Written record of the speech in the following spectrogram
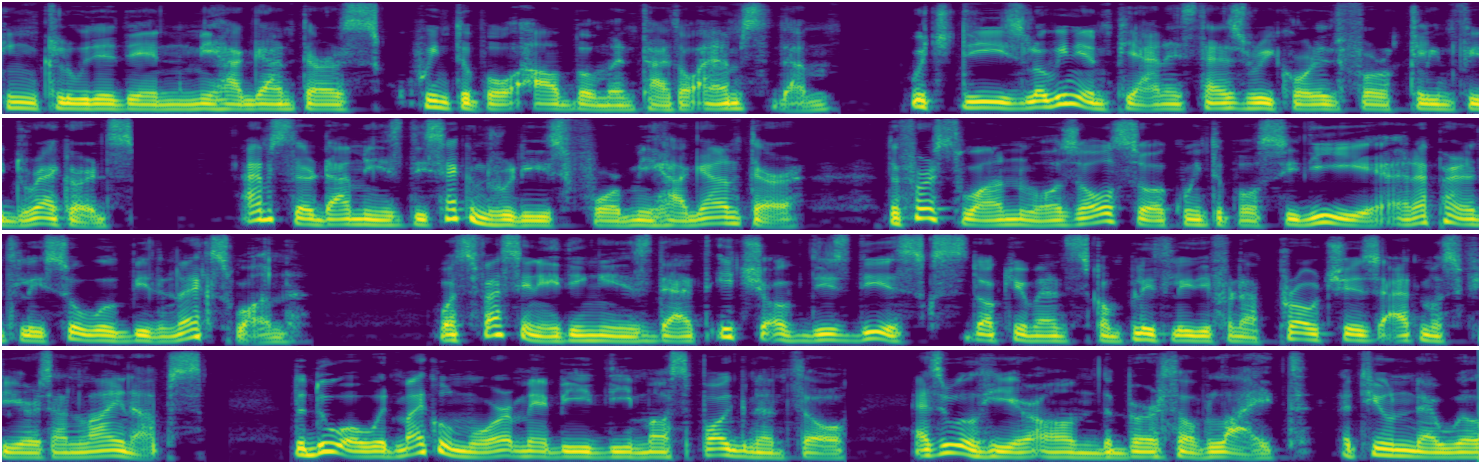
included in Miha Gantar's quintuple album entitled Amsterdam, which the Slovenian pianist has recorded for Clean Feed Records. Amsterdam is the second release for Miha Gantar. The first one was also a quintuple CD, and apparently so will be the next one. What's fascinating is that each of these discs documents completely different approaches, atmospheres, and lineups. The duo with Michael Moore may be the most poignant, though, as we'll hear on The Birth of Light, a tune that we'll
